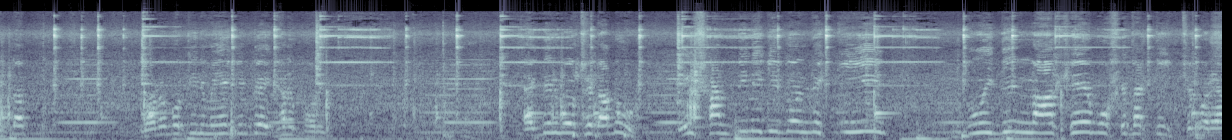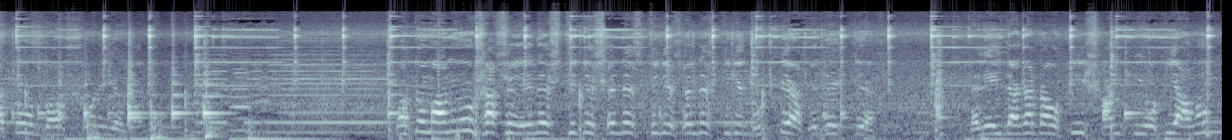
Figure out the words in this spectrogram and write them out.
অর্থাৎ গণপতির মেয়ে কিন্তু এখানে পড়ে। একদিন বলছে দাদু এই শান্তিনিকেতন যে কি? দুই দিন না খেয়ে বসে থাকতে ইচ্ছে করে। এত দর্শনীয়। কত মানুষ আসে, এদেশ থেকে সেদেশ থেকে সেদেশ থেকে ঘুরতে আসে, দেখতে আসে। তাহলে এই জায়গাটা অতি শান্তি, অতি আনন্দ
